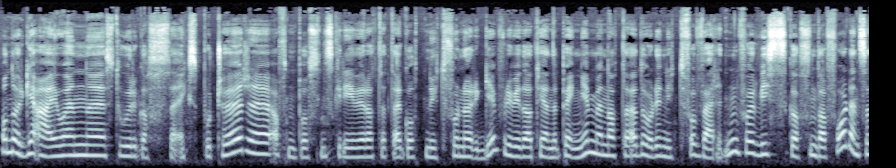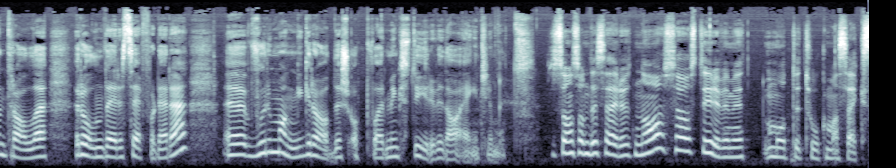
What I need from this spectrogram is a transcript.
Og Norge er jo en eh, stor gasseksportør. Eh, Aftenposten skriver at dette er godt nytt for Norge, fordi vi da tjener penger, men at det er dårlig nytt for verden. For hvis gassen da får den sentrale rollen dere ser for dere, hvor mange graders oppvarming styrer vi da egentlig mot? Sånn som det ser ut nå, så styrer vi mot 2,6.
